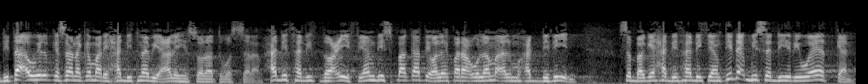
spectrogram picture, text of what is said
Ditakwil ke sana kemari hadis Nabi alaihi salatu wassalam. Hadis-hadis dhaif yang disepakati oleh para ulama al-muhadditsin sebagai hadis-hadis yang tidak bisa diriwayatkan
